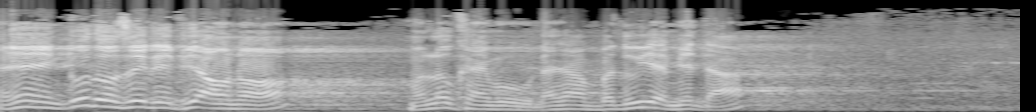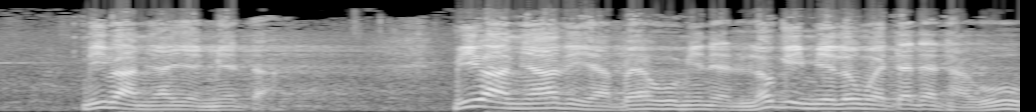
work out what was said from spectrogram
အင်းကုသိုလ်စိတ်တွေဖြစ်အောင်တော့မလောက်ခိုင်းဘူးဒါကြောင့်ဘသူရဲ့မေတ္တာမိဘများရဲ့မေတ္တာမိဘများတွေကဘယ်ဟိုမြင်တဲ့လောကီမျိုးလုံးပဲတတ်တတ်တာကို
